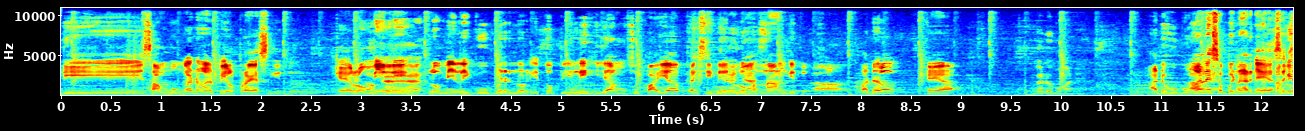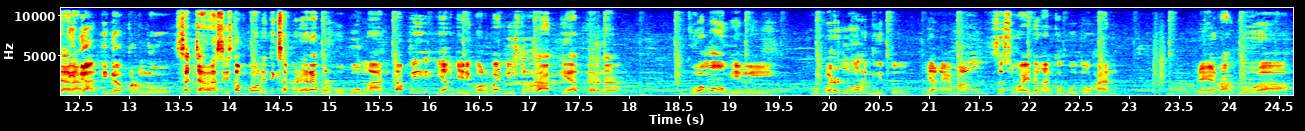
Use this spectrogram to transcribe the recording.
disambungkan dengan pilpres gitu kayak lo Oke. milih lo milih gubernur itu pilih yang supaya presiden lo menang gitu ah. padahal kayak Enggak ada hubungannya. Ada hubungannya sebenarnya ya Tapi secara tidak tidak perlu. secara sistem politik sebenarnya berhubungan tapi yang jadi korban justru rakyat karena gue mau milih gubernur gitu yang emang sesuai dengan kebutuhan daerah gua.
